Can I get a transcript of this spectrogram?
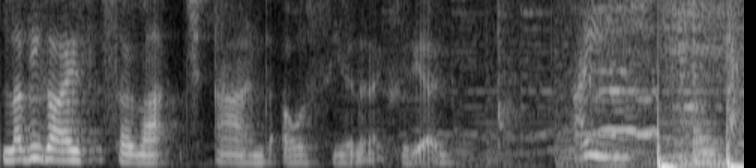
love you guys so much and I will see you in the next video. Bye.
